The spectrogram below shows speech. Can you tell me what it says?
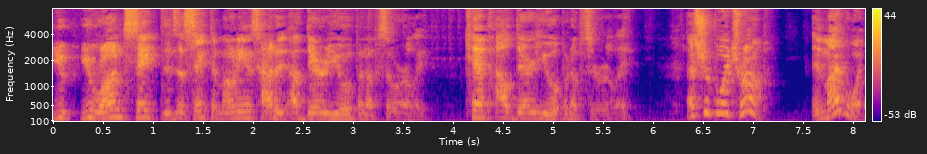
you, you Ron Saint the sanctimonious. How did how dare you open up so early? Kemp, how dare you open up so early? That's your boy Trump. And my boy.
